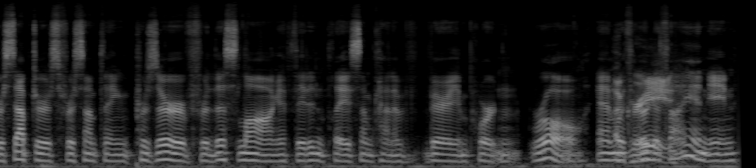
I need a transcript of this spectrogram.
receptors for something preserved for this long if they didn't play some kind of very important role. And with ergothioneine,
